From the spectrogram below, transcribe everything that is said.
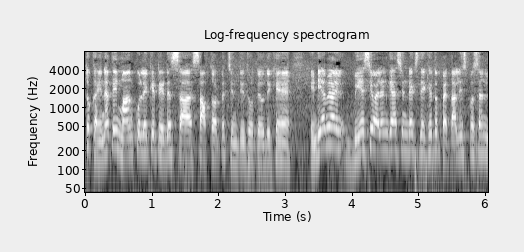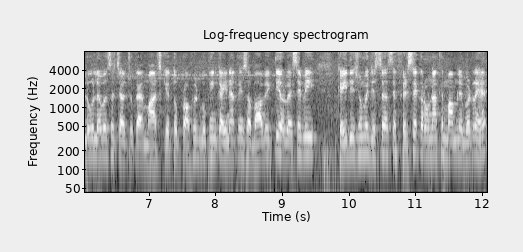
तो कहीं ना कहीं मांग को लेकर ट्रेडर्स सा, साफ़ तौर पर चिंतित होते हुए दिखे हैं। इंडिया में BSE oil and gas index देखे तो 45 परसेंट लो लेवल से चल चुका है मार्च के तो प्रॉफिट बुकिंग कहीं ना कहीं स्वाभाविक थी। और वैसे भी कई देशों में जिस तरह से फिर से कोरोना के मामले बढ़ रहे हैं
